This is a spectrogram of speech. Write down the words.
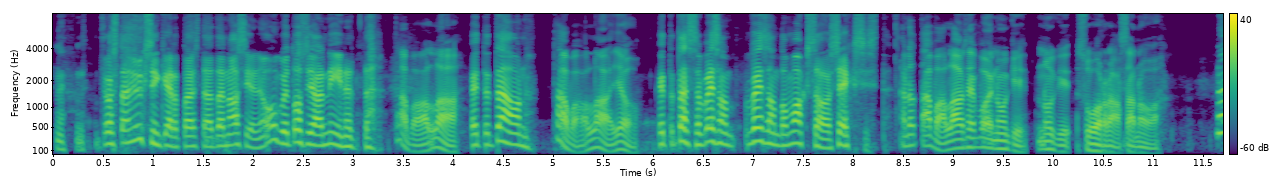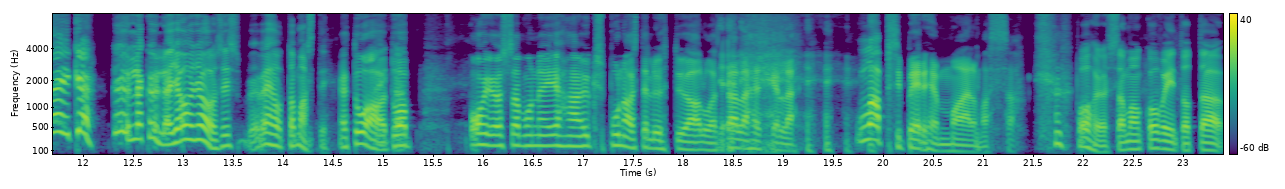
Jos tämän yksinkertaistaa tämän asian, niin onko tosiaan niin, että, Tavallaan, että, tää on, tavallaan joo. että tässä Vesan, Vesanto maksaa seksistä? No tavallaan se voi noinkin, noinkin suoraan sanoa. No eikö? Kyllä, kyllä, joo, joo, siis ehdottomasti. Ja tuo, Eikä- tuo Pohjois-Savon ei ihan yksi punaisten lyhtyä-alue tällä hetkellä lapsiperhemaailmassa. Pohjois-Savo on kovin tota,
